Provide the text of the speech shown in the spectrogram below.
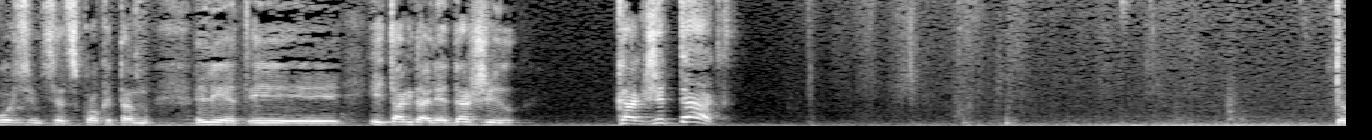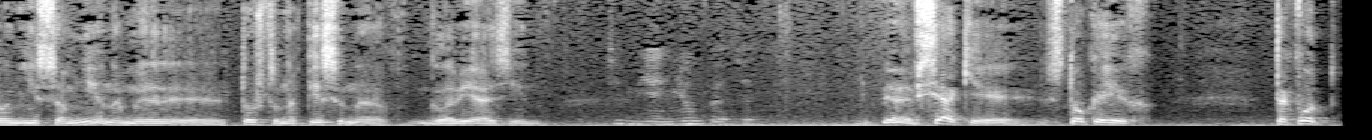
80 сколько там лет и, и так далее, дожил. Как же так? то, несомненно, мы, то, что написано в главе Азин. Всякие, столько их так вот,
